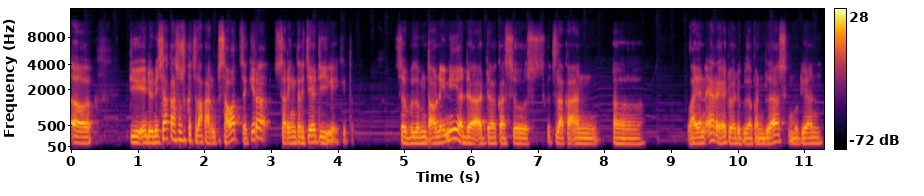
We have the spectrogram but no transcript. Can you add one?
uh, di Indonesia kasus kecelakaan pesawat saya kira sering terjadi kayak gitu. Sebelum tahun ini ada ada kasus kecelakaan uh, Lion Air ya 2018, kemudian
